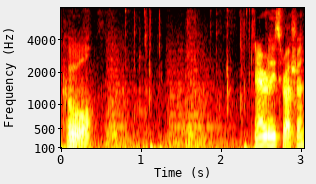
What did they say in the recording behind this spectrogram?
Cool. Can I release Russia?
